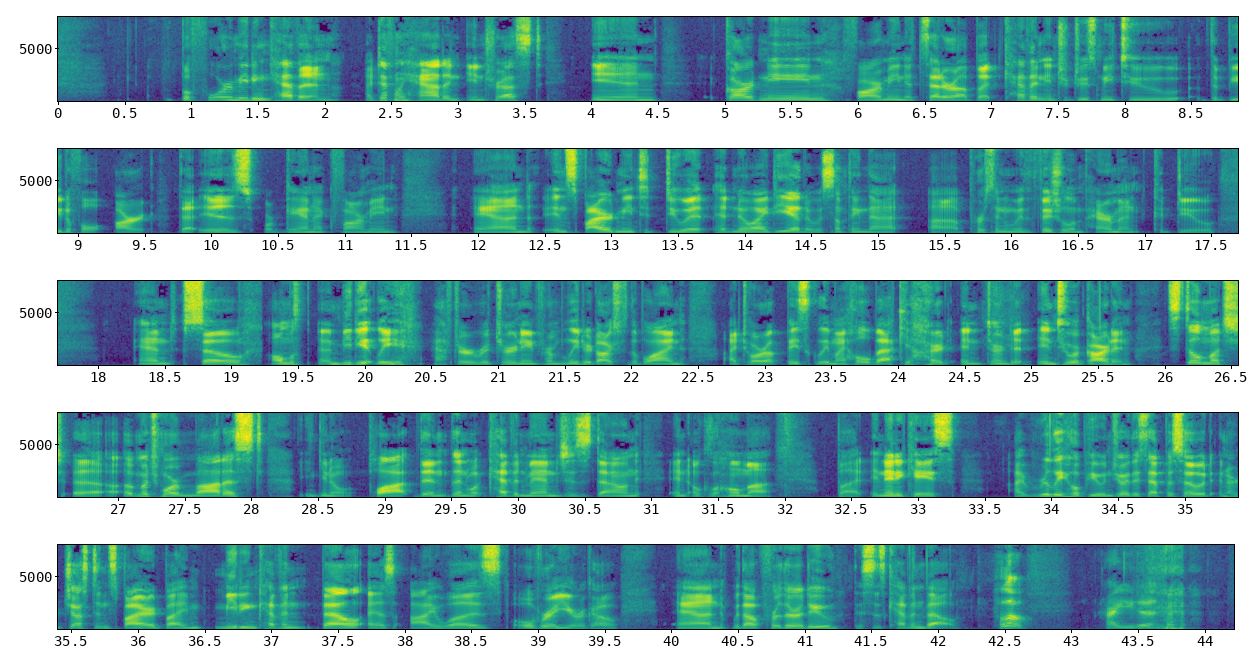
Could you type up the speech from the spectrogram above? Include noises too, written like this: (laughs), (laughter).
Before meeting Kevin, I definitely had an interest in gardening, farming, etc. But Kevin introduced me to the beautiful art that is organic farming and inspired me to do it. Had no idea there was something that a person with visual impairment could do. And so, almost immediately (laughs) after returning from Leader Dogs for the Blind, I tore up basically my whole (laughs) backyard and turned it into a garden. Still much uh, a much more modest, you know, plot than than what Kevin manages down in Oklahoma. But in any case, I really hope you enjoy this episode and are just inspired by meeting Kevin Bell as I was over a year ago. And without further ado, this is Kevin Bell. Hello. How are you doing?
